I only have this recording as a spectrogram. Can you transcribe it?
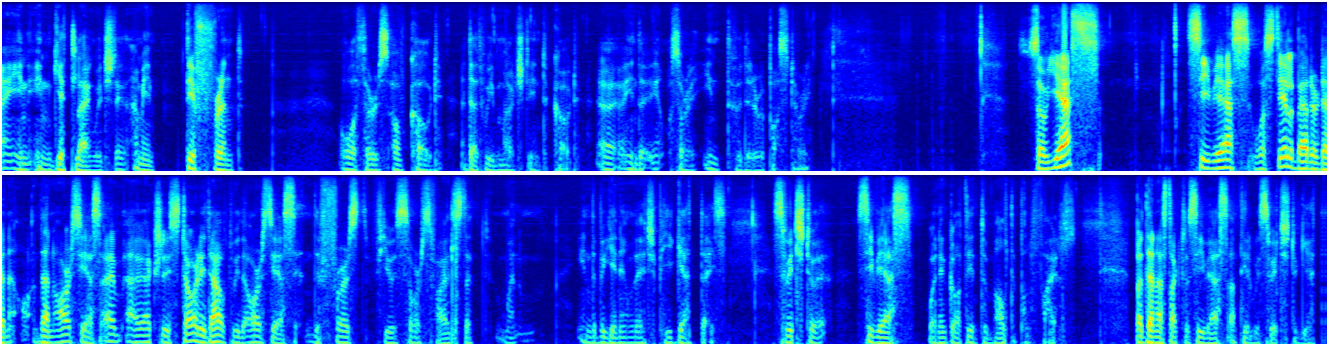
in in Git language. I mean, different authors of code that we merged into code uh, in the sorry into the repository. So yes, CVS was still better than than RCS. I, I actually started out with RCS, the first few source files that went in the beginning of the HP get days. Switched to CVS when it got into multiple files. But then I stuck to CVS until we switched to Git.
